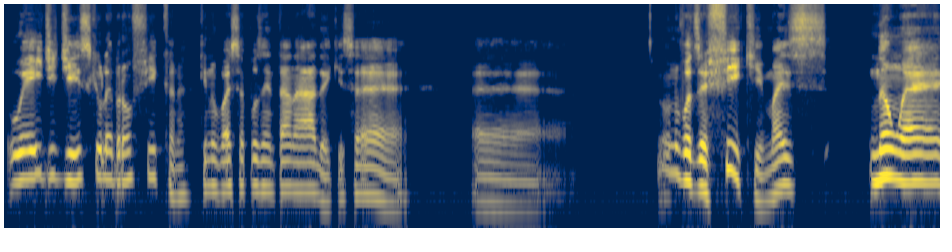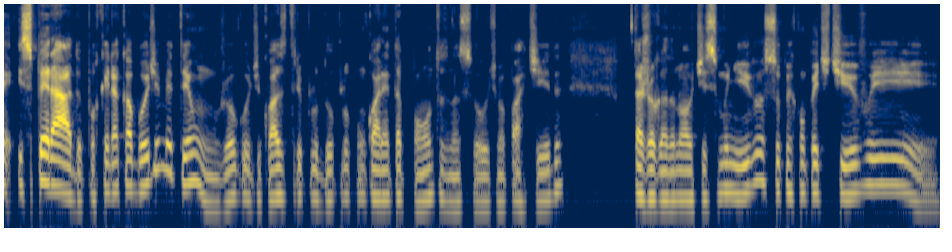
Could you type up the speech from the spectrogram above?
O Wade diz que o LeBron fica, né? Que não vai se aposentar nada, que isso é, é... não vou dizer fique, mas não é esperado, porque ele acabou de meter um jogo de quase triplo-duplo com 40 pontos na sua última partida. Tá jogando no altíssimo nível, super competitivo e,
